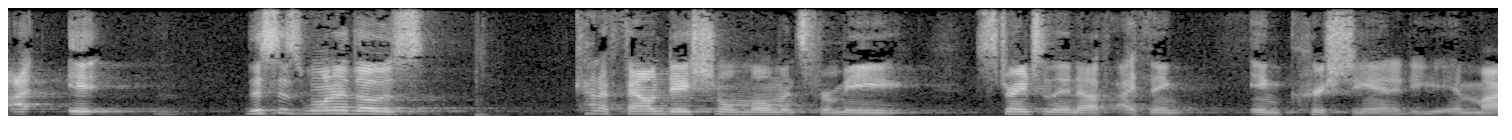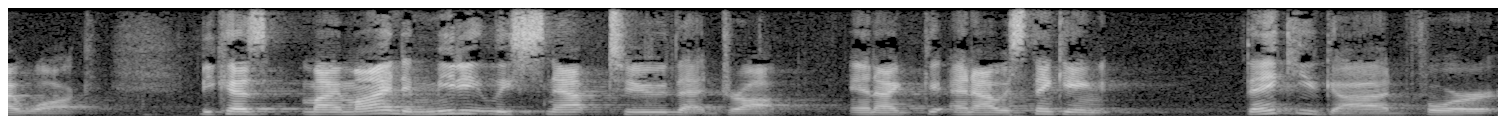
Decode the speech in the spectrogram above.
I, it, this is one of those kind of foundational moments for me, strangely enough, I think, in Christianity, in my walk because my mind immediately snapped to that drop. And I, and I was thinking, thank you, God, for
